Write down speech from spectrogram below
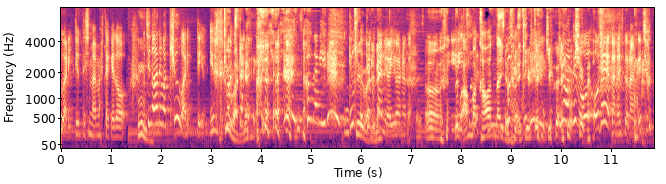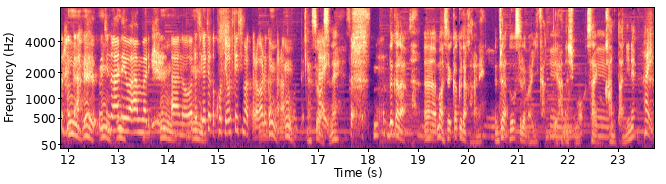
割って言ってしまいましたけど、うん、うちの姉は9割って言ってました。9割ね。そんなにギュッと極端には言わなかったです。ね、うん、でもあんま変わんないけどね、9.9割も。基本でも穏やかな人なんで、ちょっとなんか、うちの姉はあんまり、あの私がちょっと誇張してしまったら悪かったなと思って。そうですね。だから、あまあせっかくだからね、じゃあどうすればいいかっていう話も最後簡単にね。はい。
